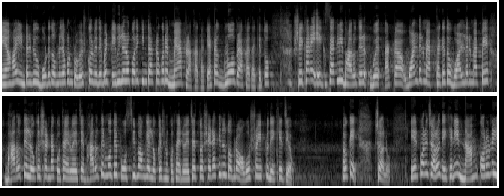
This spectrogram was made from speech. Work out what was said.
নেওয়া হয় ইন্টারভিউ বোর্ডে তোমরা যখন প্রবেশ করবে, দেখবে টেবিলের ওপরে কিন্তু একটা করে ম্যাপ রাখা থাকে, একটা গ্লোব রাখা থাকে। তো সেখানে এক্স্যাক্টলি ভারতের একটা ওয়ার্ল্ডের ম্যাপ থাকে। তো ওয়ার্ল্ডের ম্যাপে ভারতের লোকেশনটা কোথায় রয়েছে? ভারতের মধ্যে পশ্চিমবঙ্গের লোকেশন কোথায় রয়েছে? তো সেটা কিন্তু তোমরা অবশ্যই একটু দেখে যেও। ওকে চলো। এরপরে চলো দেখে নিই, নামকরণের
